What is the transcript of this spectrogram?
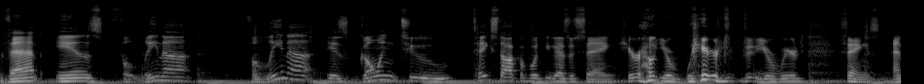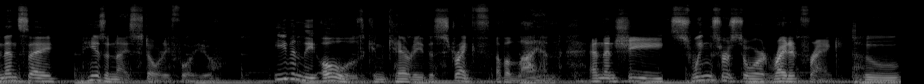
that is Felina. Felina is going to take stock of what you guys are saying, hear out your weird, your weird things, and then say, "Here's a nice story for you." Even the old can carry the strength of a lion. And then she swings her sword right at Frank, who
